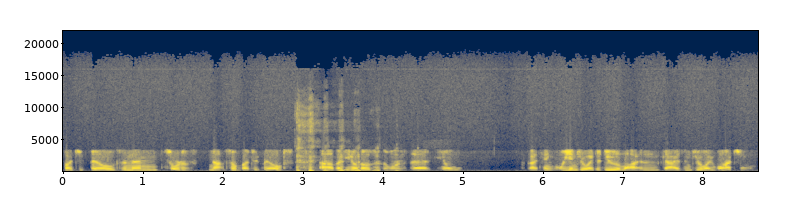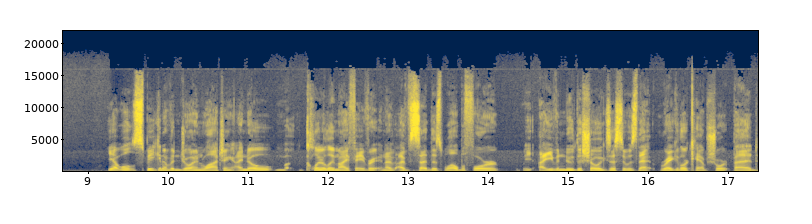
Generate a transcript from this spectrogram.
budget builds and then sort of not so budget builds. Uh, but you know, those are the ones that you know I think we enjoy to do a lot, and guys enjoy watching. Yeah, well, speaking of enjoying watching, I know clearly my favorite, and I've, I've said this well before I even knew the show existed, was that regular cab short bed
